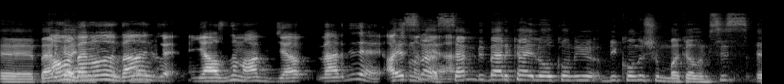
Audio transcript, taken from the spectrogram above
Ee, Berkay, Ama ben onu daha önce yazdım abi cevap verdi de açmadı Esra ya. sen bir Berkay'la o konuyu bir konuşun bakalım siz. Ee,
